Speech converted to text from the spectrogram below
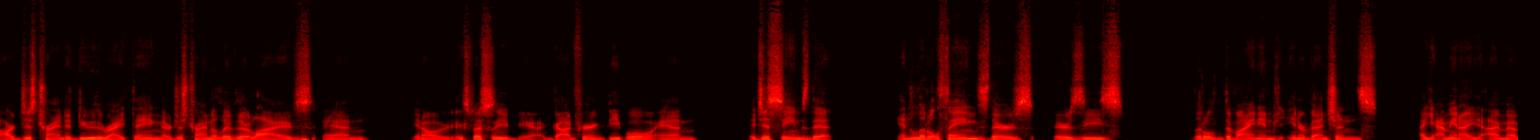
are just trying to do the right thing. They're just trying to live their lives, and you know, especially God fearing people. And it just seems that in little things, there's there's these little divine in- interventions. I, I, mean, I I'm a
